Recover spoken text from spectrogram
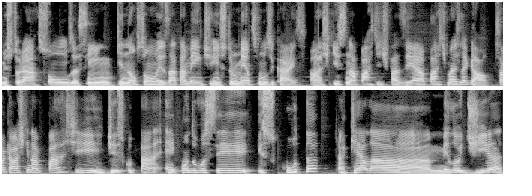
misturar sons, assim, que não são exatamente instrumentos musicais. Eu acho que isso na parte de fazer é a parte mais legal. Só que eu acho que na parte de escutar é quando você escuta aquela melodia,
